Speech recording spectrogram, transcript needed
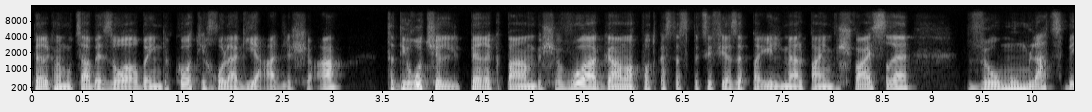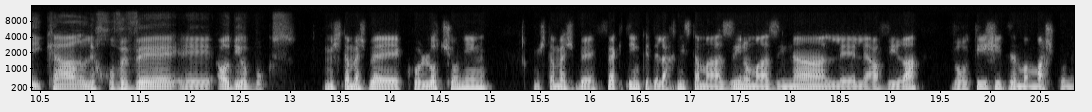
פרק ממוצע באזור ה-40 דקות, יכול להגיע עד לשעה. תדירות של פרק פעם בשבוע, גם הפודקאסט הספציפי הזה פעיל מ-2017, והוא מומלץ בעיקר לחובבי audiobooks. אה, משתמש בקולות שונים, משתמש באפקטים כדי להכניס את המאזין או מאזינה לאווירה, ואותי אישית זה ממש קונה.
